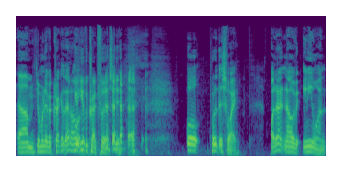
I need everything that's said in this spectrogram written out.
Um, Do you want to have a crack at that? you, I'll- you have a crack first. Yeah. Well, put it this way. I don't know of anyone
